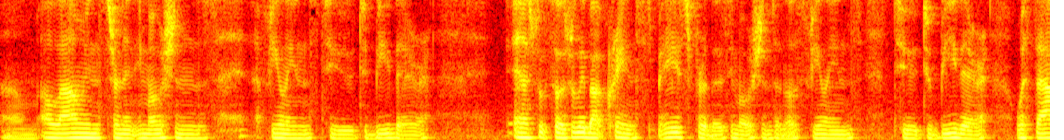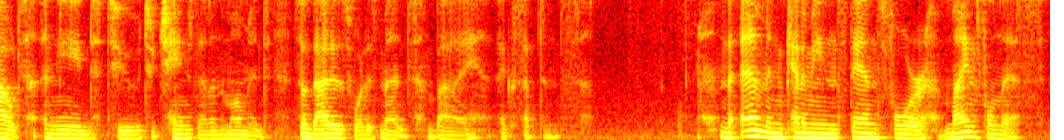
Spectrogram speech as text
um, allowing certain emotions, feelings to to be there. And so it's really about creating space for those emotions and those feelings to, to be there without a need to, to change them in the moment. So that is what is meant by acceptance. The M in ketamine stands for mindfulness.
